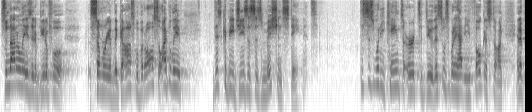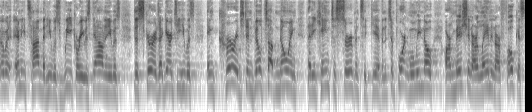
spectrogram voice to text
So not only is it a beautiful summary of the gospel, but also I believe this could be Jesus' mission statement. This is what he came to earth to do. This was what he had he focused on. And if at any time that he was weak or he was down and he was discouraged, I guarantee he was encouraged and built up knowing that he came to serve and to give. And it's important when we know our mission, our lane, and our focus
